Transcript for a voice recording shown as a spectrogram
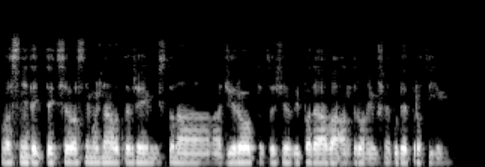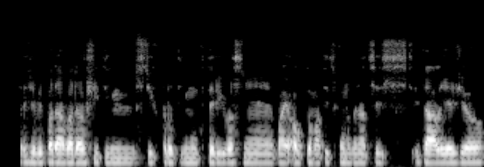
Vlastně teď, teď se vlastně možná otevře místo na, na Giro, protože vypadává Androny už nebude pro tým, takže vypadává další tým z těch pro týmů, který vlastně mají automatickou nominaci z Itálie, že jo,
